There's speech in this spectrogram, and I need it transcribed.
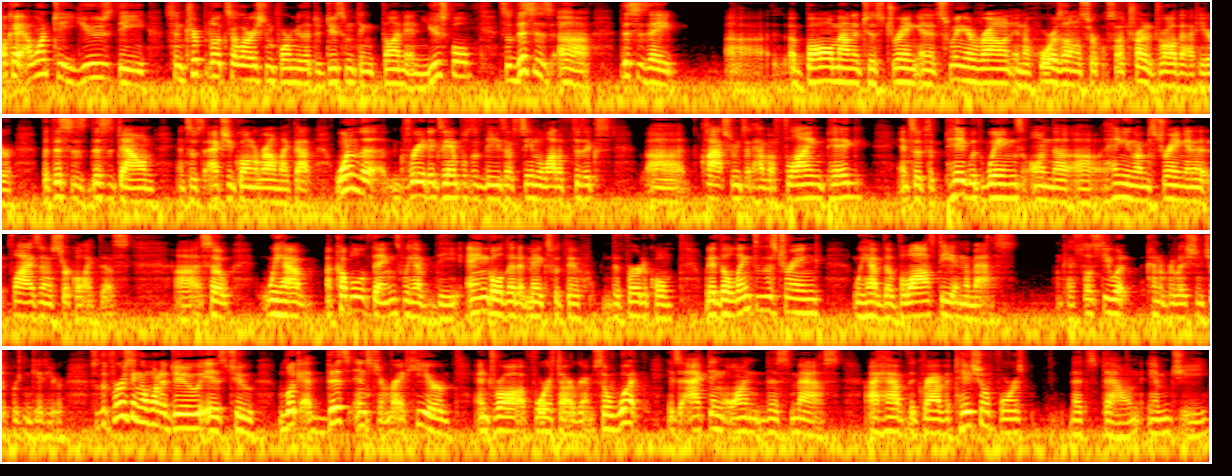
okay, I want to use the centripetal acceleration formula to do something fun and useful. So this is uh, this is a uh, a ball mounted to a string and it's swinging around in a horizontal circle. So I'll try to draw that here, but this is this is down, and so it's actually going around like that. One of the great examples of these, I've seen a lot of physics uh, classrooms that have a flying pig, and so it's a pig with wings on the uh, hanging on the string, and it flies in a circle like this. Uh, so we have a couple of things. We have the angle that it makes with the, the vertical. We have the length of the string. We have the velocity and the mass. Okay, so let's see what kind of relationship we can get here. So the first thing I want to do is to look at this instant right here and draw a force diagram. So what is acting on this mass? I have the gravitational force that's down, mg,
